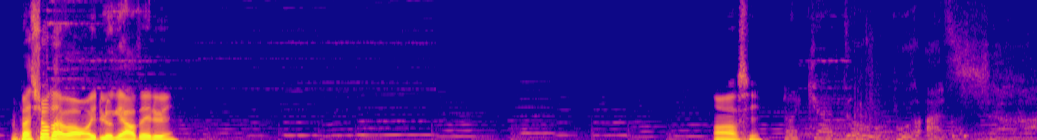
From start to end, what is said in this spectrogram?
Je suis pas sûr d'avoir envie de le garder, lui. Ah, si. Un cadeau pour Ashara.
